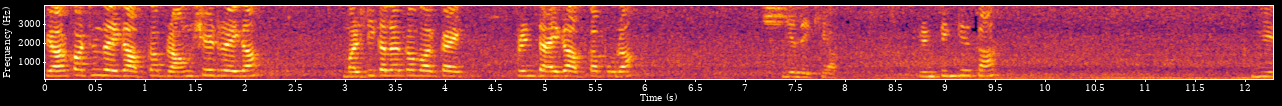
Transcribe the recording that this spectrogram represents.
प्योर कॉटन रहेगा आपका ब्राउन शेड रहेगा। मल्टी कलर का वर्क आएगा प्रिंट आएगा आपका पूरा। ये देखिए आप। प्रिंटिंग के साथ। ये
